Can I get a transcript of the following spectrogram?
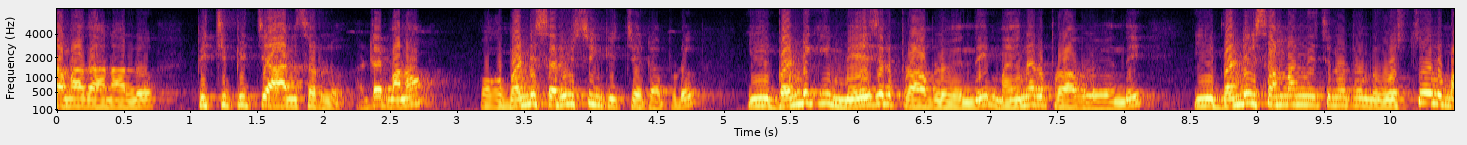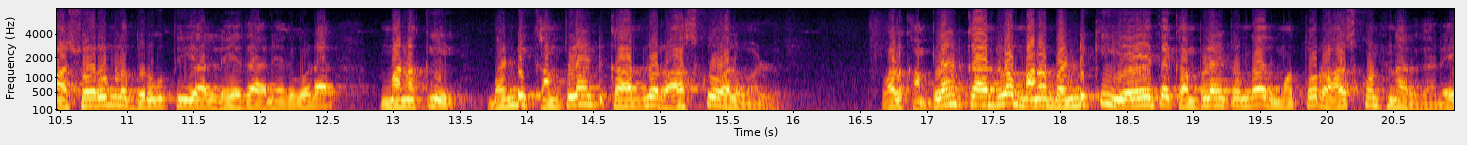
సమాధానాలు పిచ్చి పిచ్చి ఆన్సర్లు అంటే మనం ఒక బండి సర్వీసింగ్కి ఇచ్చేటప్పుడు ఈ బండికి మేజర్ ప్రాబ్లం ఏంది మైనర్ ప్రాబ్లం ఏంది ఈ బండికి సంబంధించినటువంటి వస్తువులు మా షోరూంలో దొరుకుతాయా లేదా అనేది కూడా మనకి బండి కంప్లైంట్ కార్డులో రాసుకోవాలి వాళ్ళు. వాళ్ళు కంప్లైంట్ కార్డులో మన బండికి ఏ అయితే కంప్లైంట్ ఉందో అది మొత్తం రాసుకుంటున్నారు కానీ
